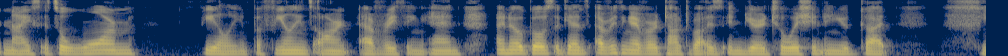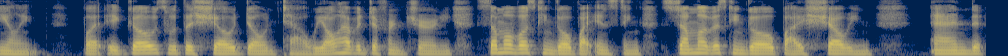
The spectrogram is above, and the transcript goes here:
nice, it's a warm feeling, but feelings aren't everything. And I know it goes against everything I've ever talked about is in your intuition and your gut feeling. But it goes with the show, don't tell. We all have a different journey. Some of us can go by instinct. Some of us can go by showing. And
